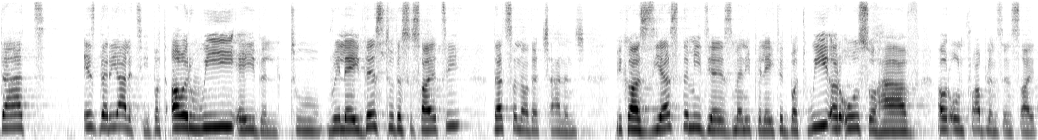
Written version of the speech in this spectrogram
That is the reality, but are we able to relay this to the society? That's another challenge. Because yes, the media is manipulated, but we are also have our own problems inside.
